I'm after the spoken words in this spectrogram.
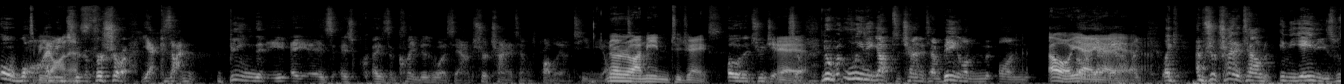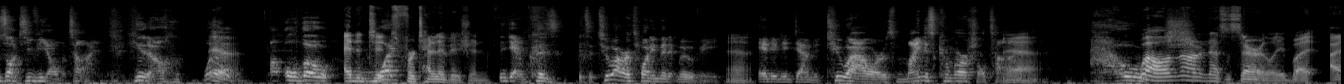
Oh well, to be I mean, honest. for sure. Yeah, because I'm being that it, as, as as acclaimed as it was, yeah, I'm sure Chinatown was probably on TV. all No, no. I mean two Jakes. Oh, the two Jakes. Yeah, Yeah, yeah. No, but leading up to Chinatown being on on. Oh, yeah, yeah, yeah. Like, like I'm sure Chinatown in the '80s was on TV all the time. You know. Well, Yeah. uh, Although Edited what- for television. yeah, because it's a two-hour, twenty-minute movie, Yeah. edited down to two hours minus commercial time. Yeah. Ouch. Well, not necessarily, but I,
